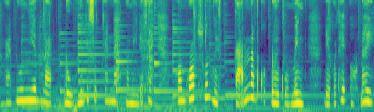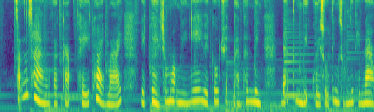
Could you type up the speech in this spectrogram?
và đương nhiên là đủ những cái sự can đảm mà mình đã phải gom góp suốt 18 năm cuộc đời của mình để có thể ở đây sẵn sàng và cảm thấy thoải mái để kể cho mọi người nghe về câu chuyện bản thân mình đã từng bị quấy rối tình dục như thế nào.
